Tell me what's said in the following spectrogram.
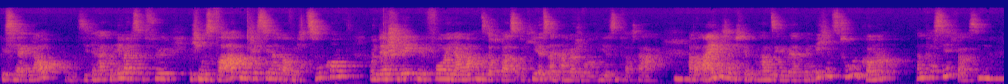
bisher glaubten. Sie hatten immer das Gefühl, ich muss warten, bis jemand auf mich zukommt und der schlägt mir vor, ja, machen Sie doch das oder hier ist ein Engagement, hier ist ein Vertrag. Mhm. Aber eigentlich hab ich, haben sie gemerkt, wenn ich ins Tun komme, dann passiert was. Mhm.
